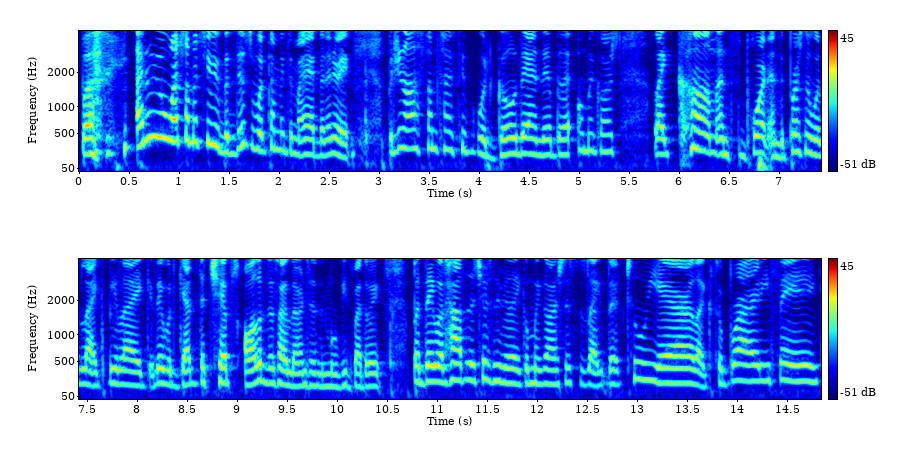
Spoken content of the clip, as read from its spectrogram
but i don't even watch that much tv but this is what coming to my head. But anyway but you know sometimes people would go there and they'd be like oh my gosh like come and support and the person would like be like they would get the chips. All of this i learned in the movies by the way. But they would have the chips and be like oh my gosh this is like the two year like sobriety thing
